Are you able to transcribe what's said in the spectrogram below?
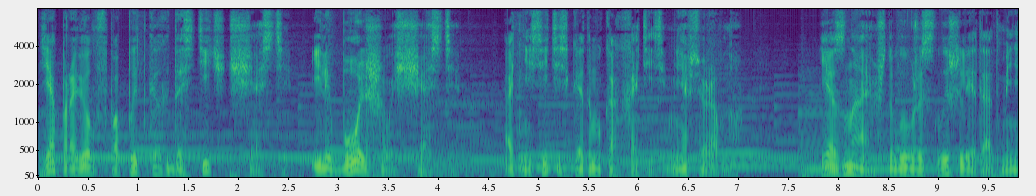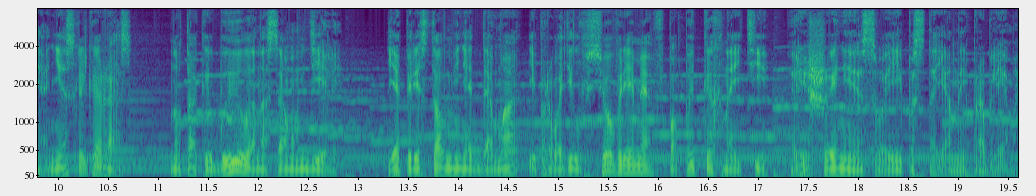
я провел в попытках достичь счастья или большего счастья. Отнеситесь к этому как хотите, мне все равно. Я знаю, что вы уже слышали это от меня несколько раз, но так и было на самом деле. Я перестал менять дома и проводил все время в попытках найти решение своей постоянной проблемы.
